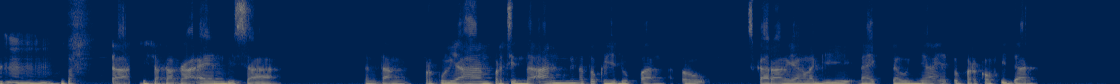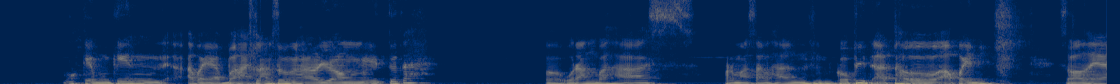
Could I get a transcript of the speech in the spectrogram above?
Hmm. Bisa, bisa KKN, bisa tentang perkuliahan, percintaan mungkin atau kehidupan atau sekarang yang lagi naik daunnya yaitu perkovidan. Oke, mungkin apa ya? Bahas langsung hal yang itu tah. Eh, orang bahas permasalahan COVID atau apa ini? Soalnya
